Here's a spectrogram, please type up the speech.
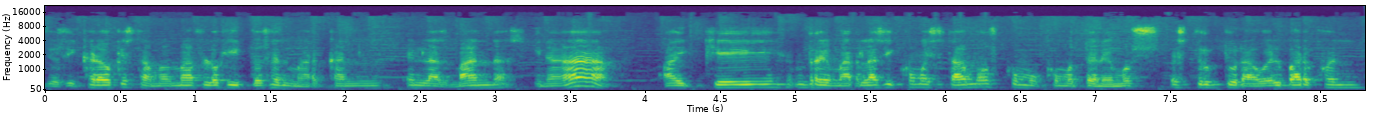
yo sí creo que estamos más flojitos en marcan en las bandas y nada, hay que remarla así como estamos, como, como tenemos estructurado el barco en,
